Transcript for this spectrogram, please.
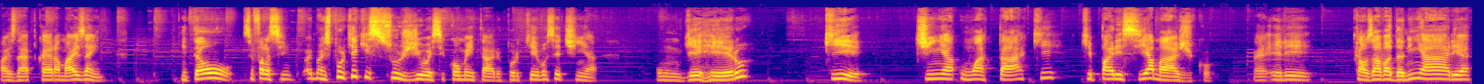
mas na época era mais ainda. Então, você fala assim, mas por que que surgiu esse comentário? Porque você tinha um guerreiro que tinha um ataque que parecia mágico. Né? Ele causava dano em área,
